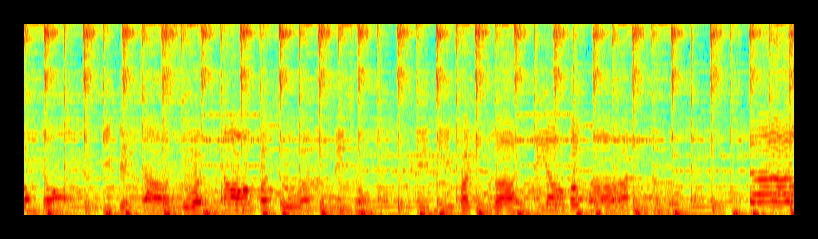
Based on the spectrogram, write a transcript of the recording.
องตงพี่เป็นเจ้าสวนน้องก็ชวนไปชมให้พี่ฝันหวานเดียวก็ผ่านดาว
